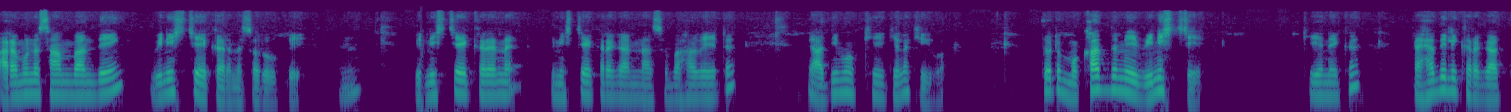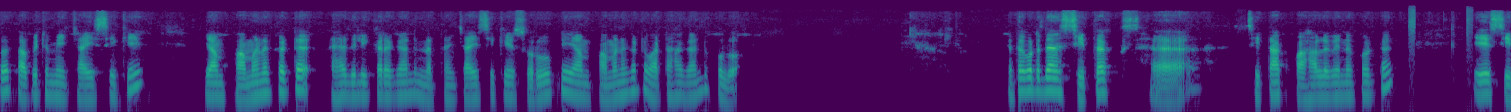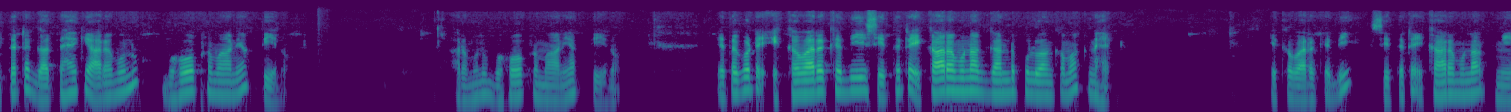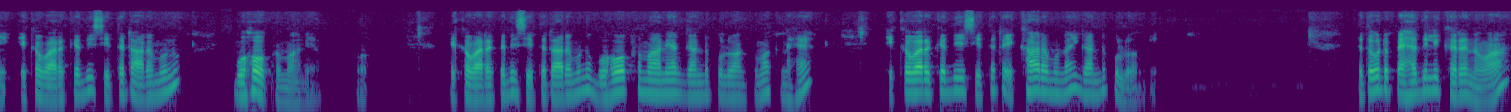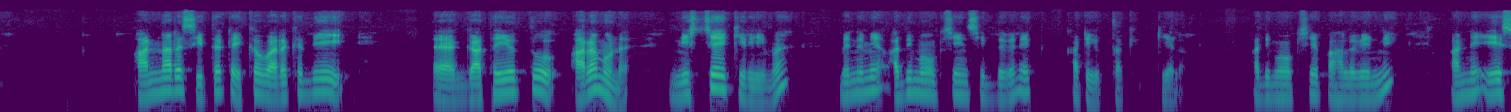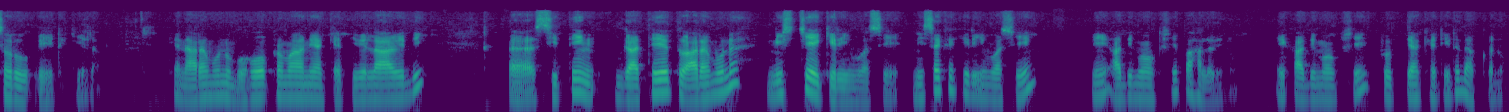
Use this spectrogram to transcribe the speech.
අරමුණ සම්බන්ධයෙන් විනිශ්චය කරන ස්වරූපේ. විනිශ්චය කරන විනිශ්චය කරගන්නා ස්වභාවයට අධිමොක්කේ කියලා කිව්වා. තොට මොකක්ද මේ විනිශ්චය කියන එක? පැහැදිලි කරගත්තොත් අපිට මේ චෛසිකේ යම් පමණකට පැහැදිලි කරගන්න නැතන් චෛසිකයේ ස්වරූපය යම් පමණකට වටහා ගන්න පුළුව එතකොට දැන් සිතක් සිතක් පහළ වෙනකොට ඒ සිතට ගත හැකි අරමුණු බොහෝ ප්‍රමාණයක් තියෙනවා. අරමුණු බොහෝ ප්‍රමාණයක් තියෙනවා. එතකොට එකවරකදී සිතට එකාරමුණක් ගණ්ඩ පුළුවන්කමක් නැහැ. එක වරකදී සිතට එකාරමුණක් මේ එක වරකදී සිතට අරමුණු බොහෝ ප්‍රමාණයක්. එක වරකදි සිතට අරමුණු බොහෝ ප්‍රමාණයක් ගණ්ඩ පුළුවන්කමක් නැහැ. එක වරකදී සිතට එකාරමුණයි ගණ්ඩ පුළුවන්ගේ එතකොට පැහැදිලි කරනවා අන්නර සිතට එක වරකදී ගතයුතු අරමුණ නිශ්චය කිරීම මෙන්න මේ අධිමෝක්ෂයෙන් සිද්ධ වෙන එක් කටයුත්තක් කියලා අධිමෝක්ෂය පහළ වෙන්නේ අන්න ඒ ස්වරූපයට කියලා. අරමුණු බොහෝ ප්‍රමාණයක් ඇති වෙලාවෙදි සිතින් ගතයුතු අරමුණ නිශ්චය කිරීම වසේ නිසක කිරීම වශයෙන් මේ අධිමෝක්ෂය පහළ වෙන. ඒ අධිමෝක්ෂයේ කෘතියක් හැටියට දක්වනු.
